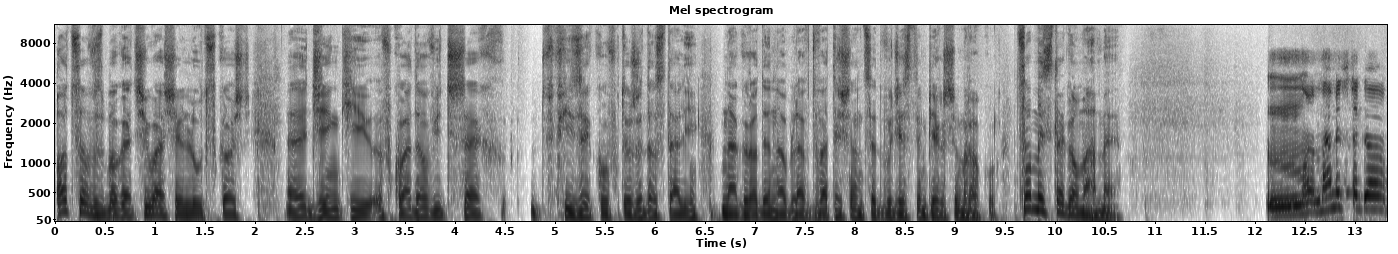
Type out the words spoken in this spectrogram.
o co wzbogaciła się ludzkość dzięki wkładowi trzech fizyków, którzy dostali Nagrodę Nobla w 2021 roku? Co my z tego mamy? Mamy z tego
